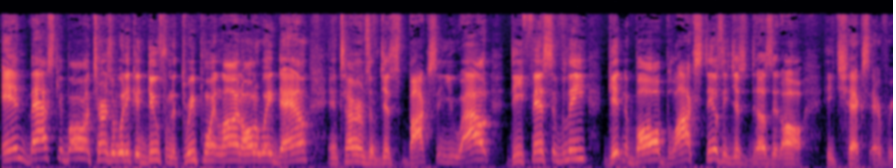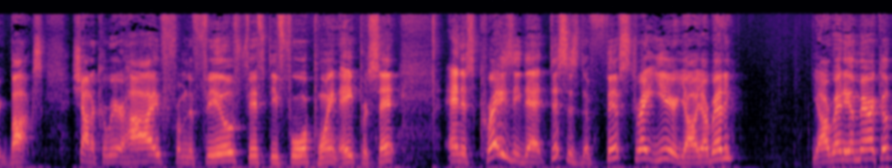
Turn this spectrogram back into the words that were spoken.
in basketball in terms of what he can do from the three point line all the way down in terms of just boxing you out defensively, getting the ball, block steals. He just does it all. He checks every box. Shot a career high from the field, 54.8%. And it's crazy that this is the fifth straight year, y'all. Y'all ready? Y'all ready, America?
